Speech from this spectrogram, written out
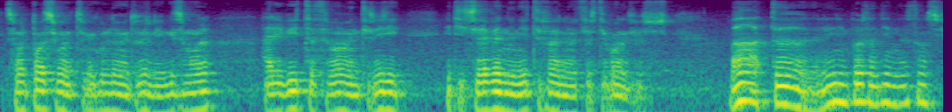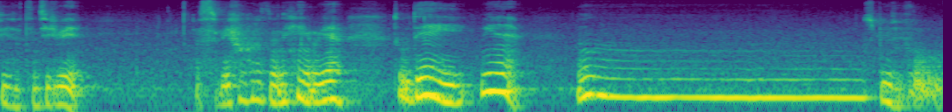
it's more possible that we could know to early this more. I repeat at the moment really 87 and 85 and 31 Celsius. But nu e important thing, let's not speak, let's situate. Just before the day, we today, we are. It's beautiful.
